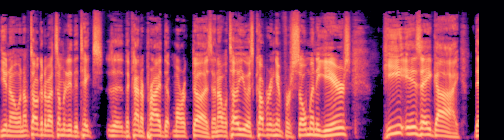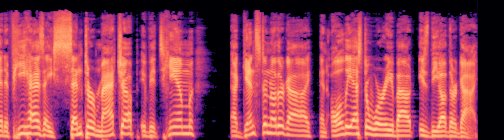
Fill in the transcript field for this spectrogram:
you know, and I'm talking about somebody that takes the, the kind of pride that Marc does. And I will tell you, as covering him for so many years, he is a guy that if he has a center matchup, if it's him against another guy and all he has to worry about is the other guy.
